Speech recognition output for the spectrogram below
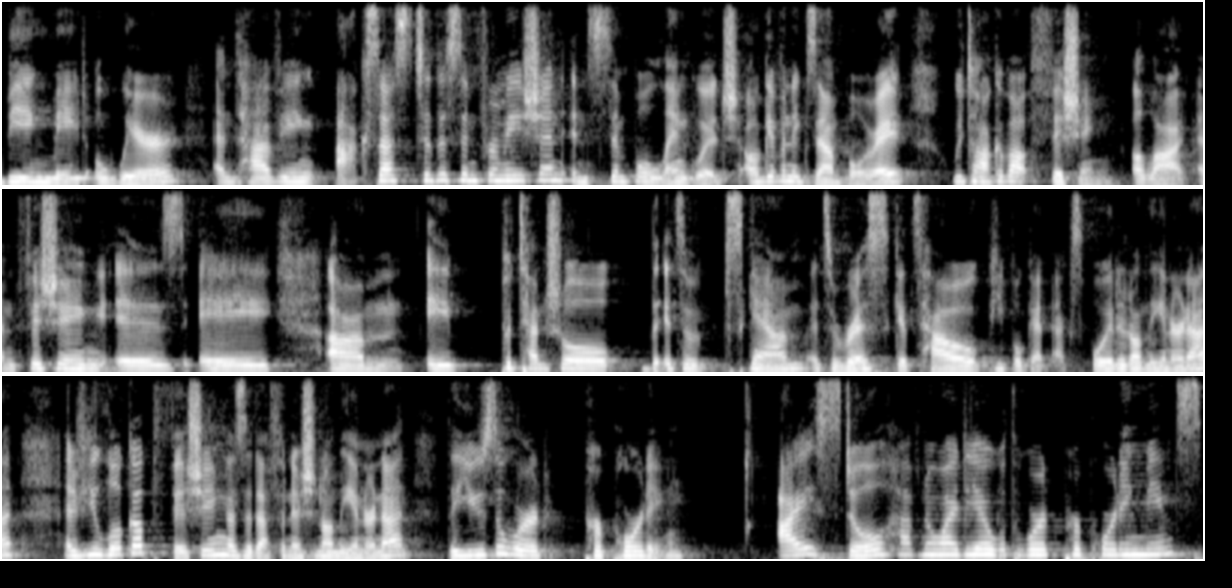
being made aware and having access to this information in simple language. I'll give an example, right? We talk about phishing a lot, and phishing is a, um, a potential it's a scam it's a risk it's how people get exploited on the internet and if you look up phishing as a definition on the internet they use the word purporting I still have no idea what the word purporting means.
